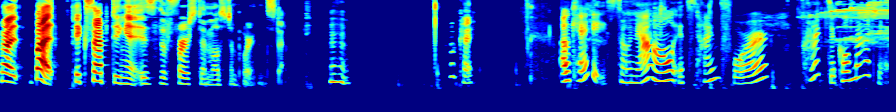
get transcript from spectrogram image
But but accepting it is the first and most important step. Mhm. Okay. Okay, so now it's time for practical magic.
